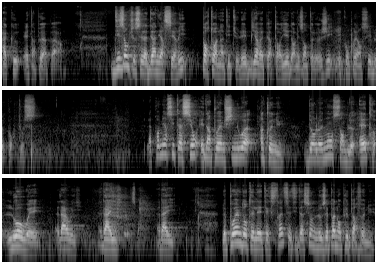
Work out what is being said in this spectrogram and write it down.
Haku est un peu à part. Disons que c'est la dernière série portant un intitulé bien répertorié dans les anthologies et compréhensible pour tous. La première citation est d'un poème chinois inconnu, dont le nom semble être Luowei, Rai, Rai. Le poème dont elle est extraite, cette citation, ne nous est pas non plus parvenue.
